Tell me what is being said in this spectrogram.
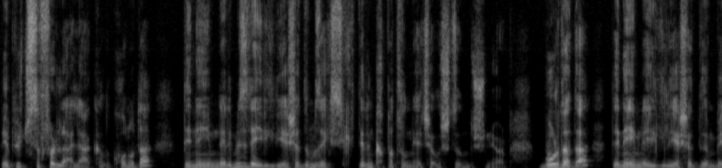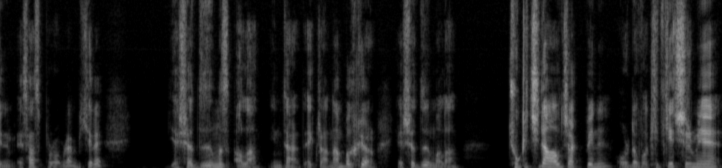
Web 3.0 ile alakalı konuda deneyimlerimizle ilgili yaşadığımız eksikliklerin kapatılmaya çalıştığını düşünüyorum. Burada da deneyimle ilgili yaşadığım benim esas problem bir kere yaşadığımız alan internet ekrandan bakıyorum. Yaşadığım alan çok içine alacak beni. Orada vakit geçirmeye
